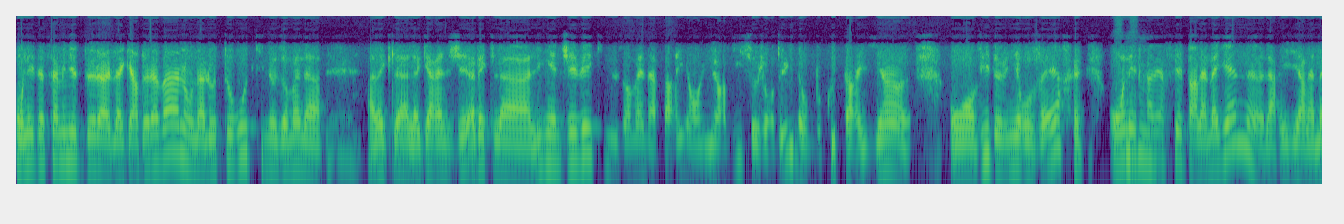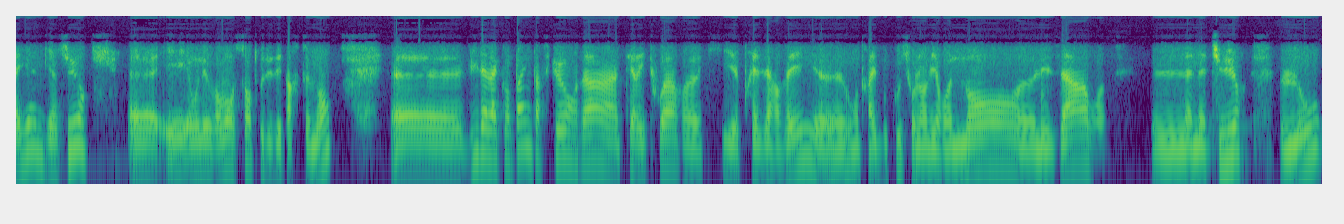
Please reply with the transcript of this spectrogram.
On est à 5 minutes de la, de la gare de Laval. On a l'autoroute qui nous emmène à, avec la, la gare LG, avec la ligne LGV qui nous emmène à Paris en 1h10 aujourd'hui. Donc, beaucoup de Parisiens euh, ont envie de venir au vert. On est Mhm. traversé par la Mayenne, la rivière la Mayenne, bien sûr. Euh, et on est vraiment au centre du département. Euh, ville à la campagne parce qu'on a un territoire euh, qui est préservé. Euh, on travaille beaucoup sur l'environnement, euh, les arbres, la nature, l'eau.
